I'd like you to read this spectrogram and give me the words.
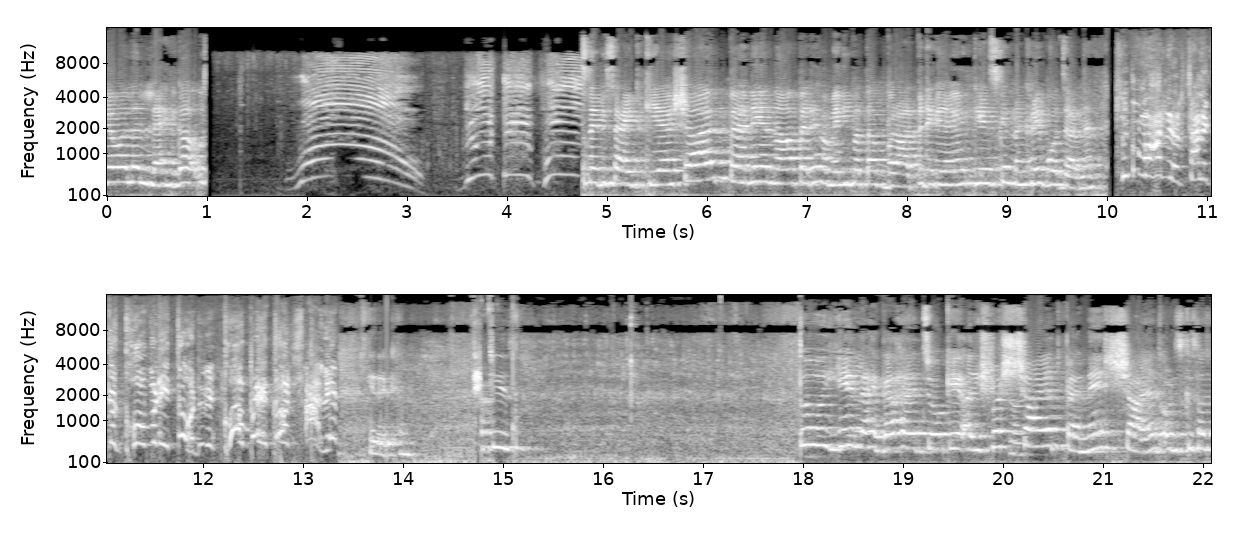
ये वाला लहंगा उसने डिसाइड किया शायद पहने या ना पहने हमें नहीं पता बारात पे जाएँगे क्योंकि इसके नखरे बहुत ज़्यादा है। साले का खोपड़ी तोड़ खोपड़ी तोड़ साले। ये देखें। चीज़। तो ये लहंगा है जो कि अलिशा शायद पहने शायद और इसके साथ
